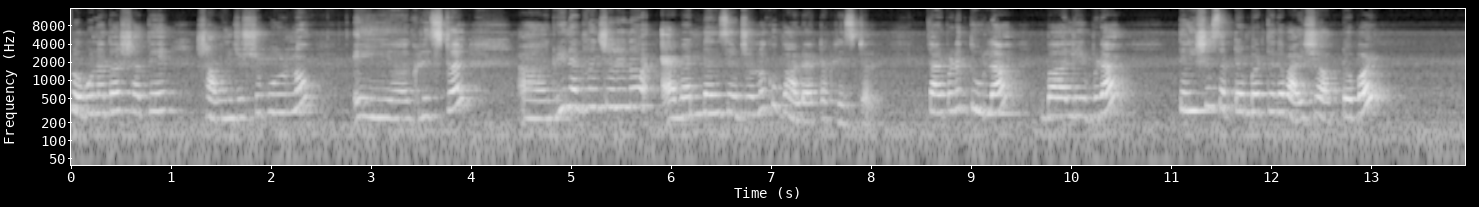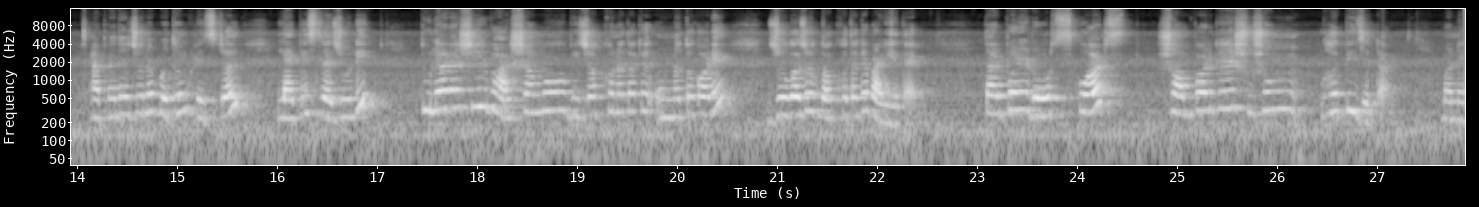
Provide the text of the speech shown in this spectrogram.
প্রবণতার সাথে সামঞ্জস্যপূর্ণ এই ক্রিস্টাল গ্রিন অ্যাডভেঞ্চারিনও অ্যাবান্ডেন্সের জন্য খুব ভালো একটা ক্রিস্টাল তারপরে তুলা বা লিব্রা তেইশে সেপ্টেম্বর থেকে বাইশে অক্টোবর। আপনাদের জন্য প্রথম ক্রিস্টাল ল্যাপিস ল্যাজুলি তুলা রাশির ভারসাম্য, বিচক্ষণতাকে উন্নত করে, যোগাযোগ দক্ষতাকে বাড়িয়ে দেয়। তারপরে রোড স্কোয়াডস সম্পর্কের সুসংহতি যেটা মানে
